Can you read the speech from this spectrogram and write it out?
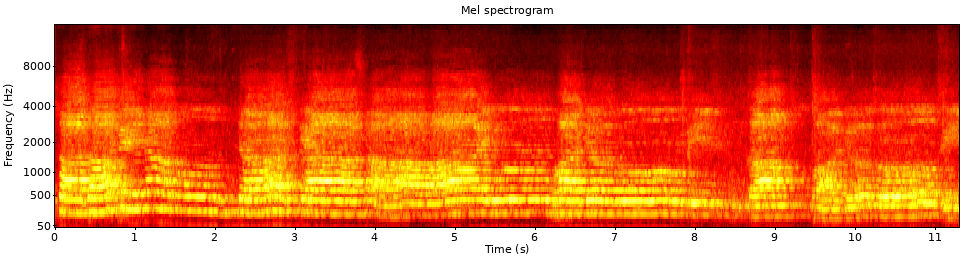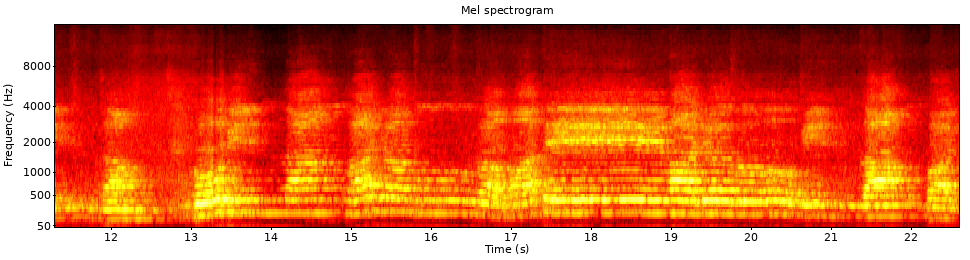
সদবিনমুঞ্জত্যাসাবায়ু ভজ গোবিন্দম ভজ গোবিন্দম গোবিন্দম ভজ মুরমতে ভজ গোবিন্দম ভজ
